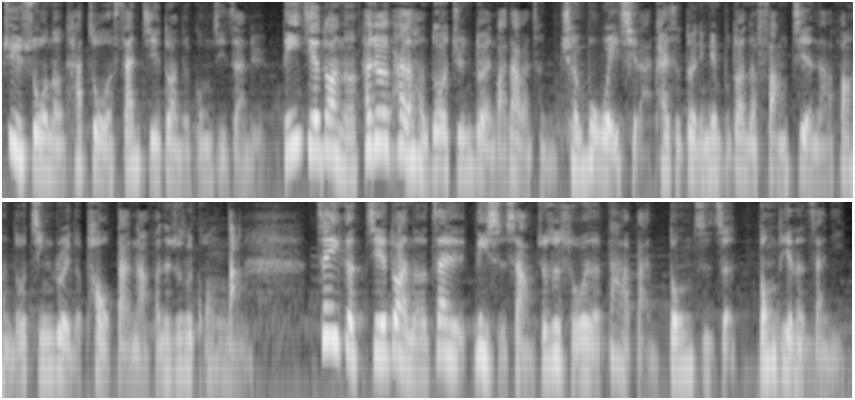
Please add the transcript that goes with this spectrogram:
据说呢，他做了三阶段的攻击战略。第一阶段呢，他就是派了很多的军队把大阪城全部围起来，开始对里面不断的放箭啊，放很多精锐的炮弹啊，反正就是狂打。嗯、这一个阶段呢，在历史上就是所谓的大阪冬之阵，冬天的战役。嗯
